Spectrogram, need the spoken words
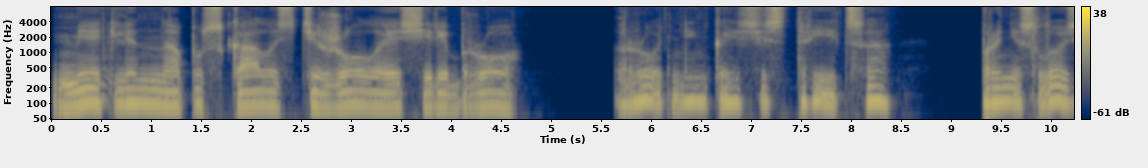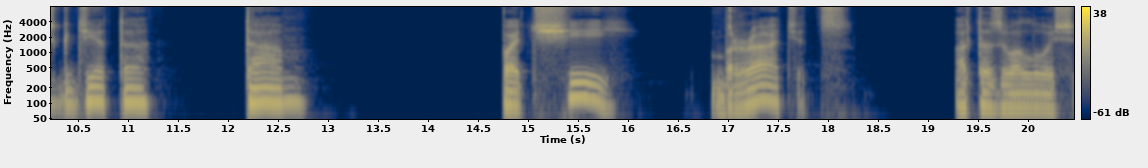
медленно опускалось тяжелое серебро. Родненькая сестрица — пронеслось где-то там. Почий, братец, отозвалось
